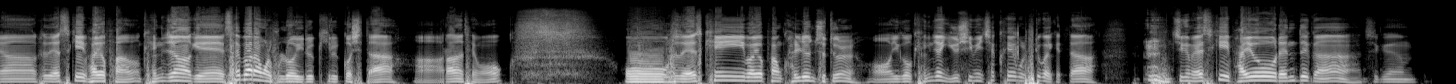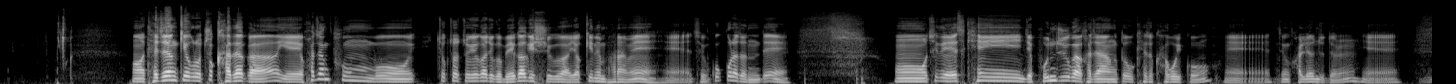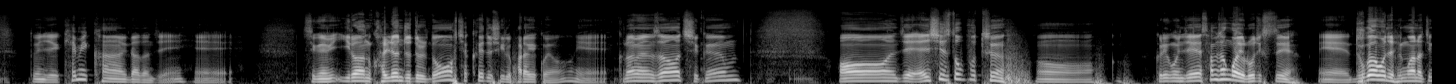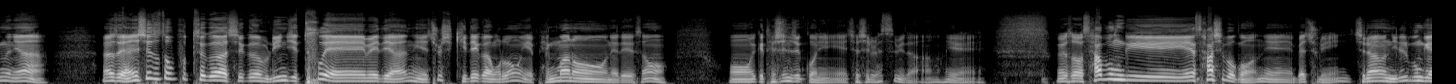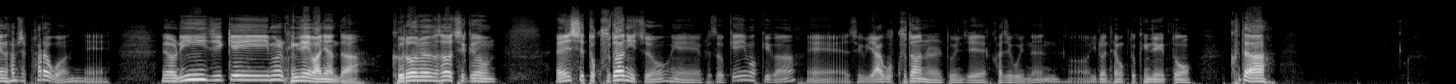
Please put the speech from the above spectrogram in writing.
야, 그래서 SK 바이오팜 굉장하게 새바람을 불러 일으킬 것이다. 아, 라는 대목. 오, 그래서 SK 바이오팜 관련 주들, 어, 이거 굉장히 유심히 체크해 볼 필요가 있겠다. 지금 SK 바이오랜드가 지금, 어, 대장격으로 쭉 가다가, 예, 화장품 뭐, 이쪽 저쪽 해가지고 매각 이슈가 엮이는 바람에, 예, 지금 꼬꾸라졌는데, 어, 어쨌든 SK 이제 본주가 가장 또 계속 가고 있고, 예, 지금 관련주들, 예, 또 이제 케미칼이라든지, 예, 지금 이런 관련주들도 체크해 두시길 바라겠고요. 예. 그러면서 지금 어 이제 NC 소프트 어 그리고 이제 삼성과의 로직스 예. 누가 먼저 100만 원 찍느냐? 그래서 NC 소프트가 지금 린지 2M에 대한 예, 출시 기대감으로 예, 100만 원에 대해서 어, 이렇게 대신증권이 제시를 했습니다. 예. 그래서 4분기에 40억 원, 예, 매출이. 지난 1분기에는 38억 원, 예. 리니지 게임을 굉장히 많이 한다. 그러면서 지금 NC 또 구단이 있죠. 예, 그래서 게임 업계가 예, 지금 야구 구단을 또 이제 가지고 있는 어, 이런 대목도 굉장히 또 크다.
